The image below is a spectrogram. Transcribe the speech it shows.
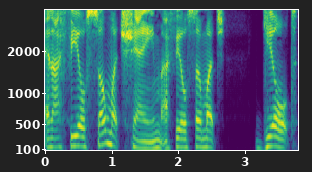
and I feel so much shame. I feel so much guilt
